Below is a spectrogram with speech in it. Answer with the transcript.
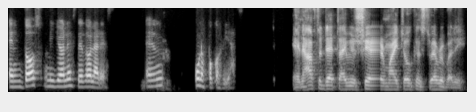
en 2 millones de dólares en unos pocos días. and after that, I will share my tokens to everybody.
